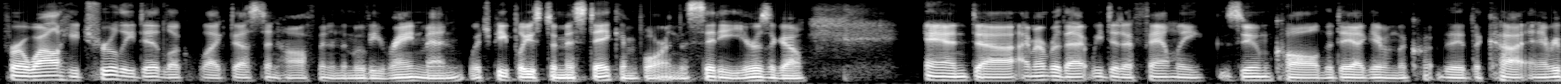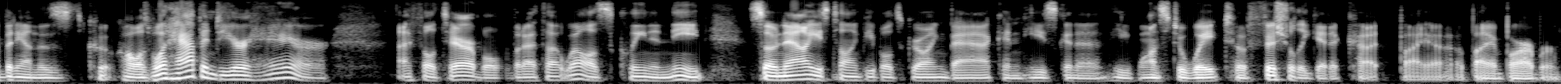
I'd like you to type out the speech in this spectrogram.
for a while, he truly did look like Dustin Hoffman in the movie Rain Man, which people used to mistake him for in the city years ago. And uh, I remember that we did a family Zoom call the day I gave him the the, the cut, and everybody on this call was, "What happened to your hair?" I felt terrible, but I thought, well, it's clean and neat. So now he's telling people it's growing back, and he's gonna he wants to wait to officially get it cut by a by a barber.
